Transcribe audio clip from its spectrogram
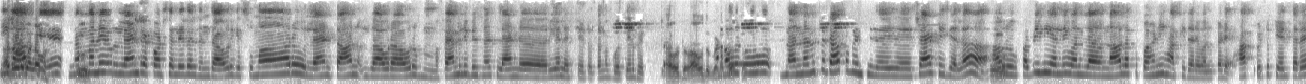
ನಮ್ಮ ಮನೆಯವರು ಲ್ಯಾಂಡ್ ರೆಕಾರ್ಡ್ಸ್ ಅಲ್ಲಿ ಇರೋದ್ರಿಂದ ಅವರಿಗೆ ಸುಮಾರು ಲ್ಯಾಂಡ್ ತಾನು ಈಗ ಅವರ ಅವರು family business land real estate ತಮಗೆ ಗೊತ್ತಿರ್ಬೇಕು. ಹೌದು ಹೌದು ಅವರು ನನ್ನ ಹತ್ರ ಡಾಕ್ಯುಮೆಂಟ್ಸ್ ಇದೆ ಚಾಟ್ ಇದೆಯಲ್ಲ ಅವರು ಕಬಿನಿಯಲ್ಲಿ ಒಂದ್ ನಾಲ್ಕು ಪಹಣಿ ಹಾಕಿದ್ದಾರೆ ಒಂದ್ ಕಡೆ. ಹಾಕ್ಬಿಟ್ಟು ಕೇಳ್ತಾರೆ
